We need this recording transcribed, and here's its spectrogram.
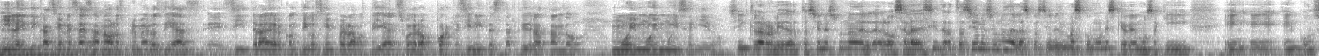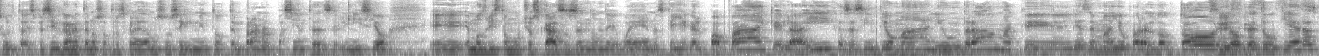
Y la indicación es esa, ¿no? Los primeros días eh, sí traer contigo siempre la botella de suero porque sí necesitas estarte hidratando muy, muy, muy seguido. Sí, claro, la hidratación es una de las, o sea, la deshidratación es una de las cuestiones más comunes que vemos aquí en, en- en consulta. Específicamente nosotros que le damos un seguimiento temprano al paciente desde el inicio, eh, hemos visto muchos casos en donde, bueno, es que llega el papá y que la hija se sintió mal y un drama que el 10 de mayo para el doctor Sí, y lo sí, que sí, tú quieras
